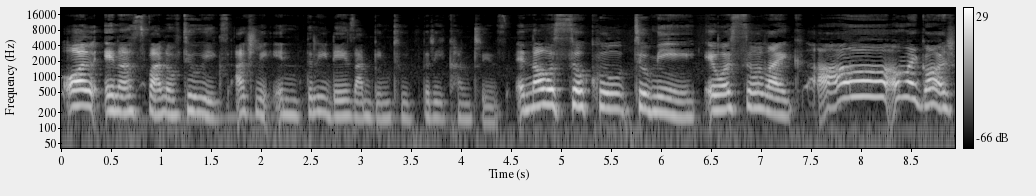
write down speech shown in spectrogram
all in a span of two weeks. Actually, in three days, I'd been to three countries. And that was so cool to me. It was so like, oh, oh my gosh.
